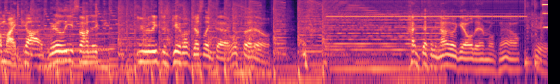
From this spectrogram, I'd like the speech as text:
Oh my god, really, Sonic? You really just give up just like that? What the hell? I'm definitely not gonna get all the emeralds now. Shit.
